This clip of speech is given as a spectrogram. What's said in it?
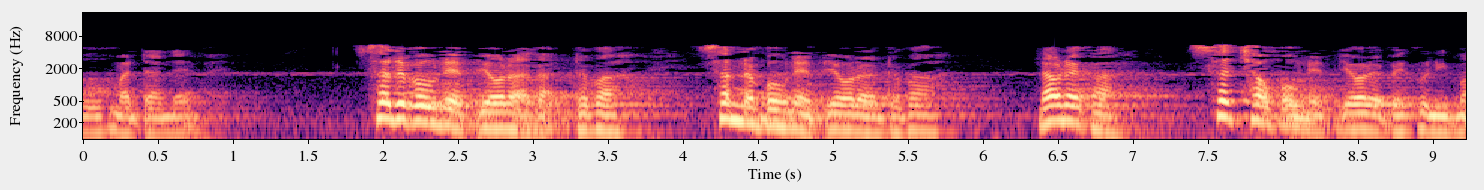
ဘူးမှတ်တမ်းနဲ့၁၇ပုဒ်နဲ့ပြောတာကတပါး၁၂ပုဒ်နဲ့ပြောတာတပါးနောက်တစ်ခါ16ပုံနဲ့ပြောတဲ့ဘိက္ခုနီမ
